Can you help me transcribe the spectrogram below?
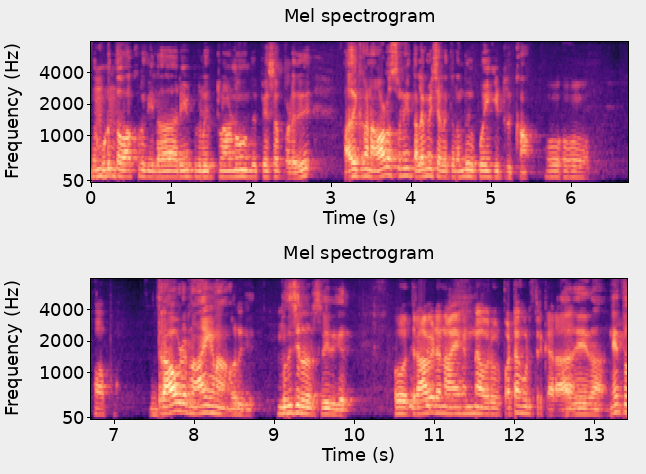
அந்த கொடுத்த வாக்குறுதியில ஏதாவது அறிவிப்புகள் இருக்கலாம்னு வந்து பேசப்படுது. அதுக்கான ஆலோசனை தலைமைச் செயலகத்துல இருந்து போய்கிட்டு இருக்கான். ஓஹோ. பாப்போம். திராவிட நாயகனா அவருக்கு. பொதுச்செயலாளர் சொல்லியிருக்காரு ஓ திராவிட நாயகன் அவர் ஒரு பட்டம் கொடுத்திருக்காரா? அதேதான். நேத்து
